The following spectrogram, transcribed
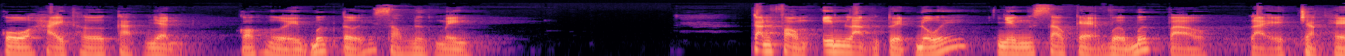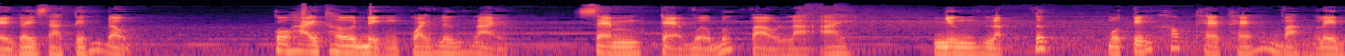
cô hai thơ cảm nhận có người bước tới sau lưng mình. Căn phòng im lặng tuyệt đối, nhưng sao kẻ vừa bước vào lại chẳng hề gây ra tiếng động. Cô hai thơ định quay lưng lại, xem kẻ vừa bước vào là ai. Nhưng lập tức một tiếng khóc the thé vang lên.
